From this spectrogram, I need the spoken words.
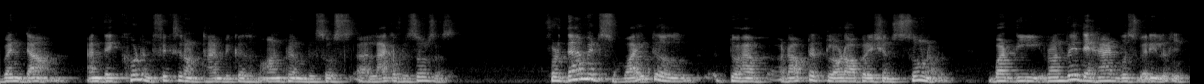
went down and they couldn't fix it on time because of on-prem resource lack of resources. For them, it's vital to have adopted cloud operations sooner, but the runway they had was very little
